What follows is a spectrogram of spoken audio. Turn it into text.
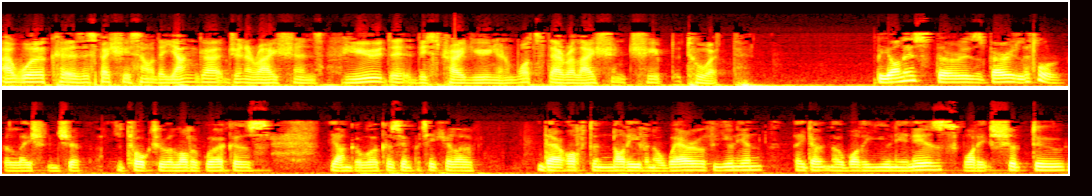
uh, workers, especially some of the younger generations, view the, this trade union? What's their relationship to it? Be honest, there is very little relationship. You talk to a lot of workers younger workers in particular, they're often not even aware of a union. They don't know what a union is, what it should do.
